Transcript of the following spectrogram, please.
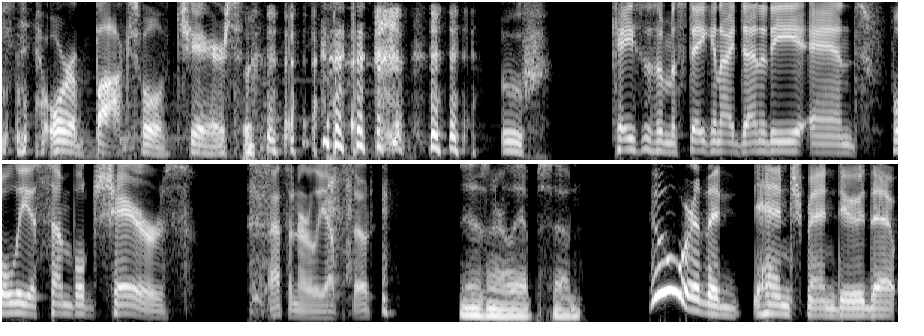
or a box full of chairs. oof. Cases of mistaken identity and fully assembled chairs. That's an early episode. It is an early episode. who were the henchmen, dude, that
